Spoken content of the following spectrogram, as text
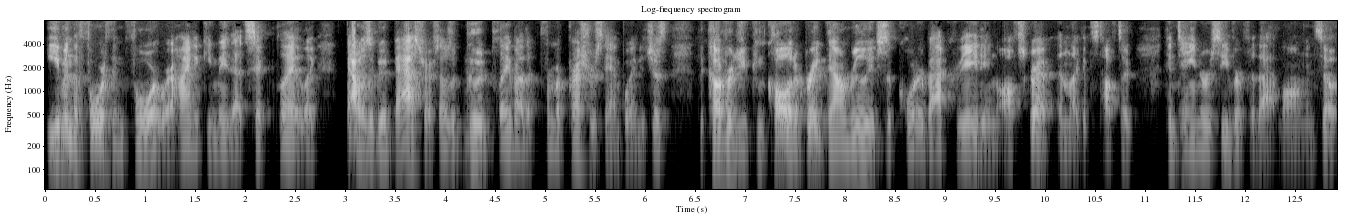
even the fourth and four where Heinicke made that sick play, like that was a good pass rush. That was a mm-hmm. good play by the from a pressure standpoint. It's just the coverage you can call it a breakdown. Really, it's the quarterback creating off script, and like it's tough to contain a receiver for that long. And so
